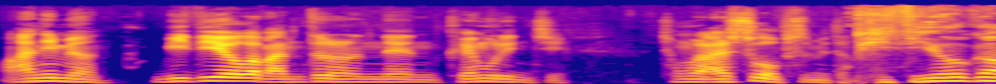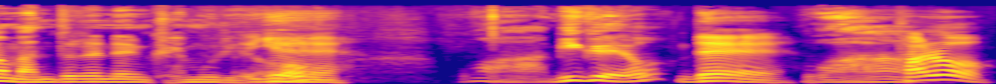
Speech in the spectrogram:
아니면 미디어가 만들어낸 괴물인지 정말 알 수가 없습니다. 미디어가 만들어낸 괴물이요. 예. 와 미개요? 네. 와. 바로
